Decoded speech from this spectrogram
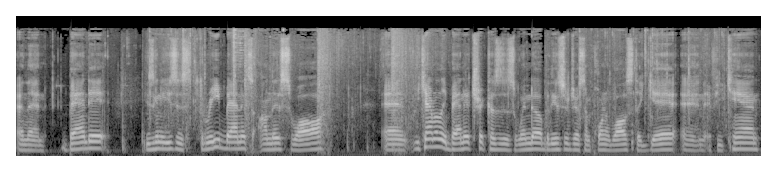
and then Bandit. He's gonna use his three bandits on this wall and you can't really bandit trick because of this window but these are just important walls to get and if you can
